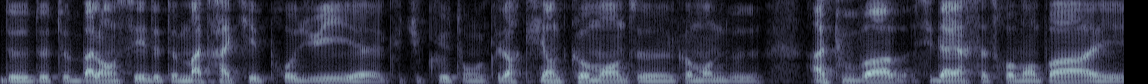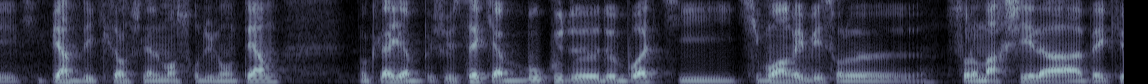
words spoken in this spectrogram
te balancer, de te matraquer de produits euh, que, tu, que, ton, te commandent, euh, euh, à tout va, si derrière ça ne se revend pas et qu'ils perdent des clients finalement sur du long terme. Donc là, je sais qu'il y a beaucoup de, boîtes qui, vont arriver sur le, marché là avec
